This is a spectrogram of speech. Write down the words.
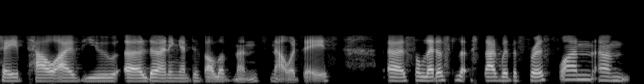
shaped how I view uh, learning and development nowadays. Uh, so let us start with the first one, um,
